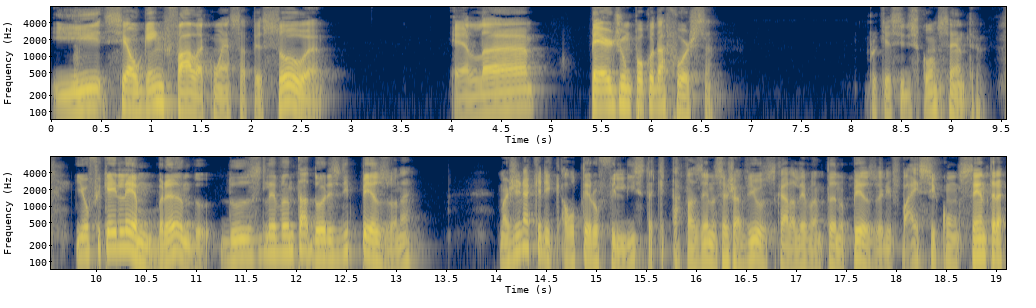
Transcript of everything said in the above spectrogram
e se alguém fala com essa pessoa, ela perde um pouco da força porque se desconcentra. E eu fiquei lembrando dos levantadores de peso, né? Imagina aquele alterofilista que tá fazendo, você já viu os caras levantando peso? Ele vai, se concentra,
